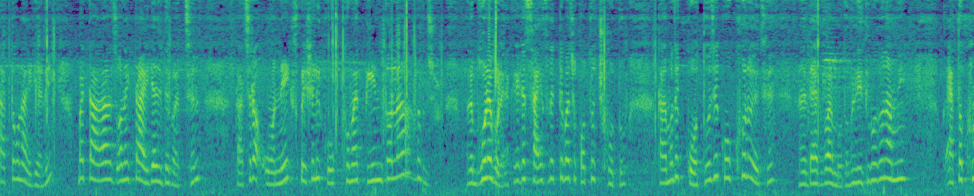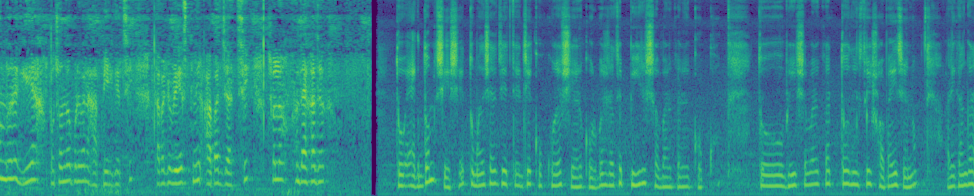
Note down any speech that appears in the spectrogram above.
তার তো কোনো আইডিয়া নেই। বাট তারা অনেকটা আইডিয়া দিতে পারছেন। তাছাড়া অনেক স্পেশালি কক্ষ মানে তিনতলা মানে ভরে ভরে, এক একটা সাইজ দেখতে পাচ্ছ কত ছোট। তার মধ্যে কত যে কক্ষ রয়েছে মানে দেখবার মতো। মানে রীতিমতন আমি এতক্ষণ ধরে গিয়ে প্রচণ্ড পরিমাণে হাঁপিয়ে গেছি, তারপর একটু রেস্ট নিয়ে আবার যাচ্ছি। চলো, দেখা যাক। তো একদম শেষে তোমাদের সাথে যে যে কক্ষটা শেয়ার করব, সেটা হচ্ছে পীর সাবারকারের কক্ষ। তো বীর সাভারকার তো নিশ্চয়ই সবাই চেনো আর এখানকার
